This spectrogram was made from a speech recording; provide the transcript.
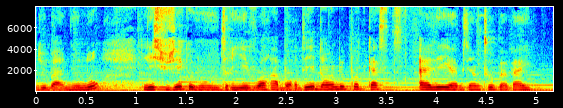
du-bas les sujets que vous voudriez voir abordés dans le podcast. Allez, à bientôt, bye bye.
